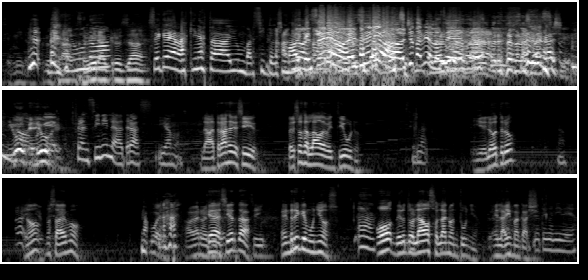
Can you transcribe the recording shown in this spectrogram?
Y se miran cruzadas. se 21. miran cruzadas. Sé que en la esquina está hay un barcito que se llama Ah, No, ¿En serio? ¿En serio? Yo también lo sé. Pero no conoce la calle. Dibuje, dibuje. Francini es la de atrás, digamos. La de atrás es decir. Pero eso es del lado de 21. Sí. Claro. ¿Y el otro? Ay, ¿No? ¿No sabemos? Bueno, a ver. ¿Queda desierta? Sí. Enrique Muñoz. Ah, O del otro lado, Solano Antuña. En la misma no calle. tengo ni idea.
